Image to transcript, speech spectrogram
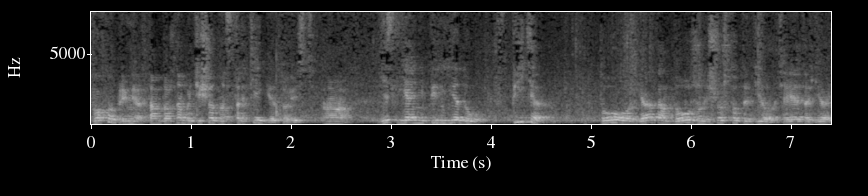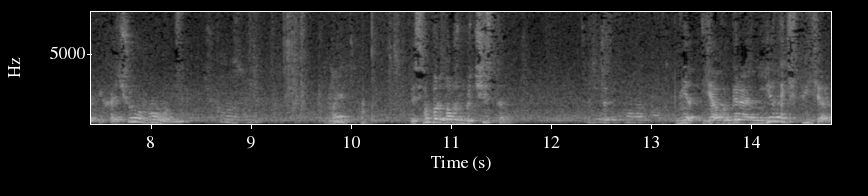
плохой пример. Там должна быть еще одна стратегия. То есть, а, если я не перееду в Питер, то я там должен еще что-то делать. А я это делать не хочу. Ну вот. Понимаете? То есть выбор должен быть чистым. Нет, я выбираю не ехать в Питер,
